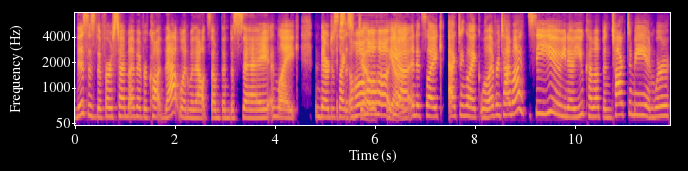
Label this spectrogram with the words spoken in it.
this is the first time I've ever caught that one without something to say. And like, they're just It's like, oh, joke, yeah. yeah. And it's like acting like, well, every time I see you, you know, you come up and talk to me and we're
